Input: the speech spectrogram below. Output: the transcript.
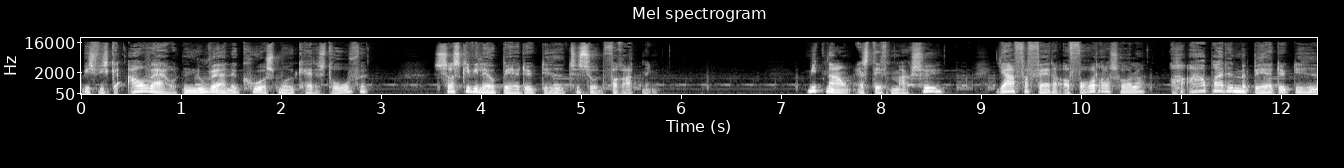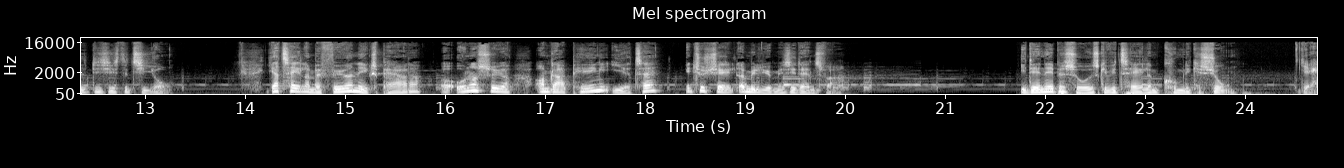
Hvis vi skal afværge den nuværende kurs mod katastrofe, så skal vi lave bæredygtighed til sund forretning. Mit navn er Steffen Max Hø. Jeg er forfatter og foredragsholder og har arbejdet med bæredygtighed de sidste 10 år. Jeg taler med førende eksperter og undersøger, om der er penge i at tage et socialt og miljømæssigt ansvar. I denne episode skal vi tale om kommunikation. Ja,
